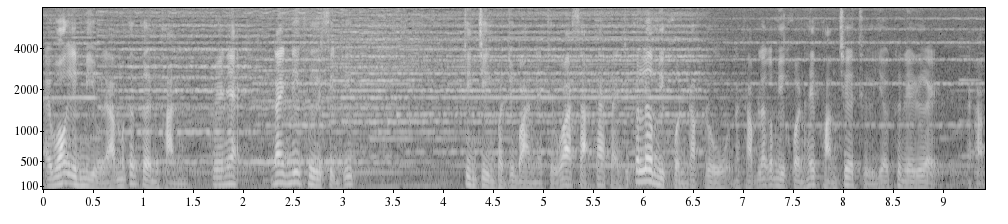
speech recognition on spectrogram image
ไอ้ walk in มีอยู่แล้วมันก็เกินพันเพราะฉะนั้นเนี่ยนั่นนี่คือสิ่งที่จริง ๆ ปัจจุบันเนี่ยถือว่าศาสตร์แพทย์แผนจีนก็เริ่มมีคนรับรู้นะครับแล้วก็มีคนให้ความเชื่อถือเยอะขึ้นเรื่อยๆนะครับ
